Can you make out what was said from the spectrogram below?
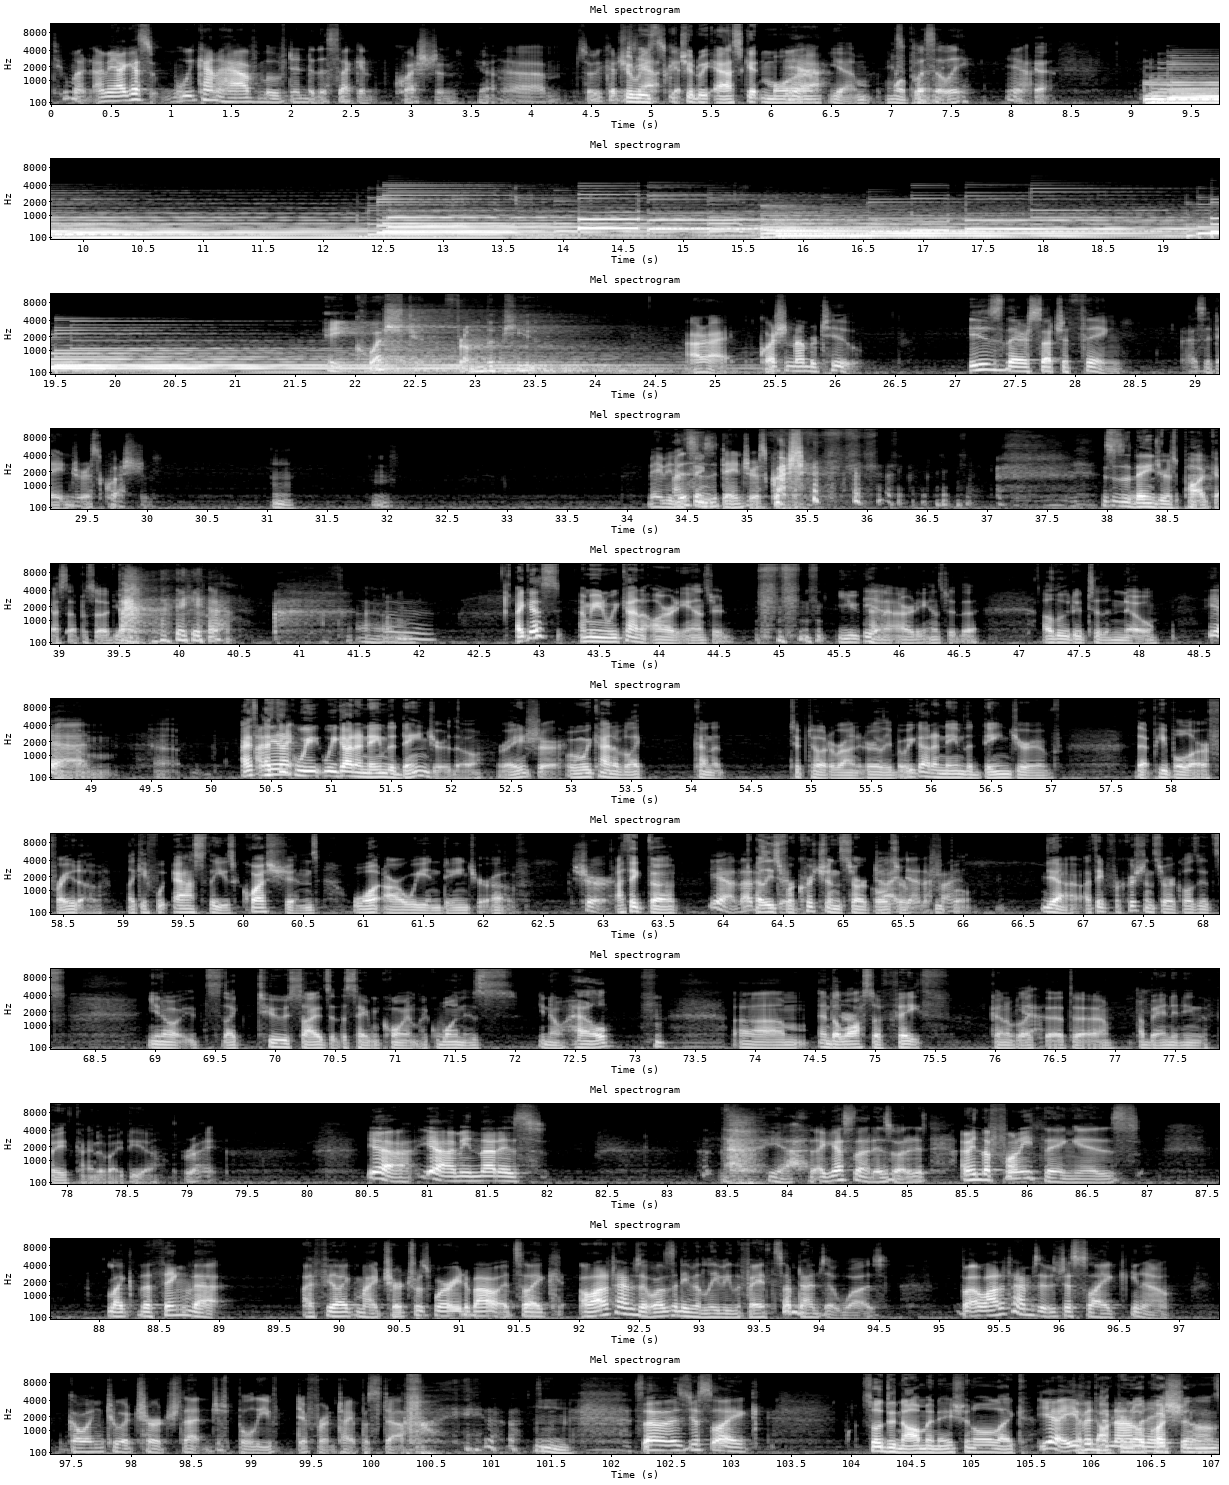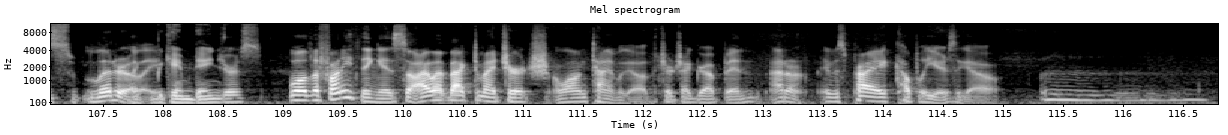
too much. I mean, I guess we kind of have moved into the second question. Yeah. Um, so we could should just we ask it should we ask it more? Yeah. yeah more plainly? explicitly. Yeah. Yeah. Question from the pew. All right. Question number two. Is there such a thing as a dangerous question? Hmm. Hmm. Maybe I this is a dangerous question. This is a dangerous podcast episode. Yeah. yeah. Um, I guess I mean we kind of already answered. you kind of Yeah. already answered the alluded to the no. Yeah. Um, I, th- I I, think I- we, we got to name the danger though, right? Sure. When we kind of like kind of tiptoed around it earlier, but we got to name the danger of that people are afraid of. Like if we ask these questions, what are we in danger of? sure. I think the yeah, that's at least for. Christian circles or people. Yeah, I think for Christian circles, it's you know it's like two sides of the same coin. Like one is you know hell, um, and the Sure. loss of faith, kind of like that uh, abandoning the faith kind of idea. Right. Yeah, yeah, I mean that is yeah, I guess that is what it is. I mean the funny thing is like the thing that I feel like my church was worried about, it's like a lot of times it wasn't even leaving the faith, sometimes it was. But a lot of times it was just like, you know, going to a church that just believed different type of stuff. You know? Hmm. So it was just like So denominational, like yeah, like even doctrinal denominational questions, like, literally became dangerous. Well, the funny thing is, so I went back to my church a long time ago. The church I grew up in. I don't. It was probably a couple years ago. Uh,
